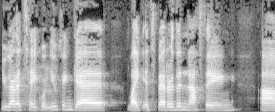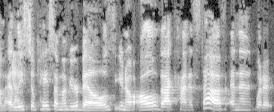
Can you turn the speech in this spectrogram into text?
you got to take mm-hmm. what you can get like it's better than nothing. Um, at yeah. least you'll pay some of your bills you know all of that kind of stuff. And then what it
